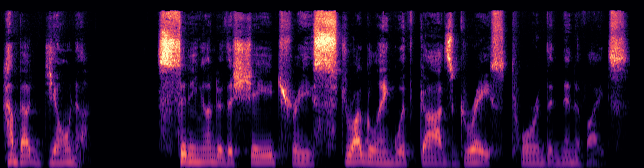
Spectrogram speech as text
How about Jonah? sitting under the shade tree, struggling with God's grace toward the Ninevites.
